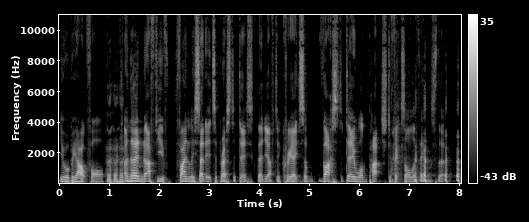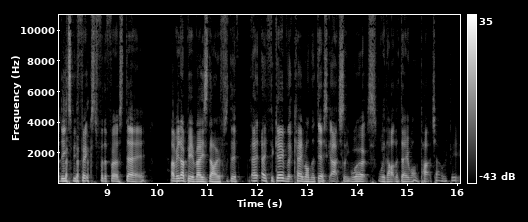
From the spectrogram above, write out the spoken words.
you will be out for. and then after you've finally sent it to press to disk, then you have to create some vast day one patch to fix all the things that need to be fixed for the first day. I mean, I'd be amazed now if the if the game that came on the disc actually worked without the day one patch. I would be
